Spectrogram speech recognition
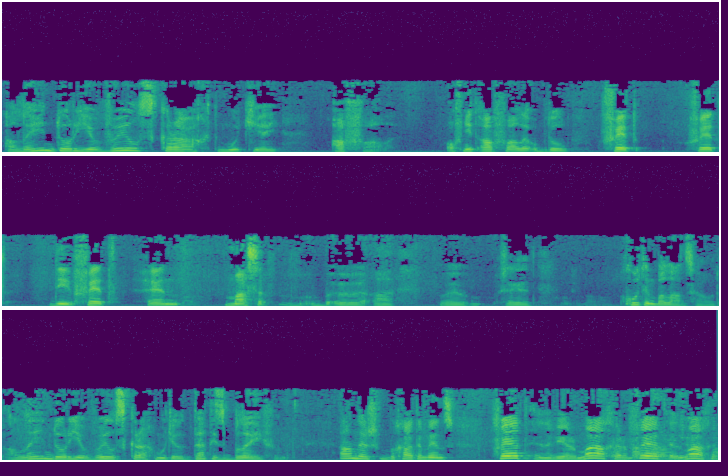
alleen door je wilskracht moet jij afvallen. Of niet afvallen, ik bedoel, vet, vet, die vet en massa, uh, uh, zeg het, goed in balans houden. Alleen door je wilskracht moet je, dat is blijvend. Anders gaat een mens vet en weer mager, vet en mager.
